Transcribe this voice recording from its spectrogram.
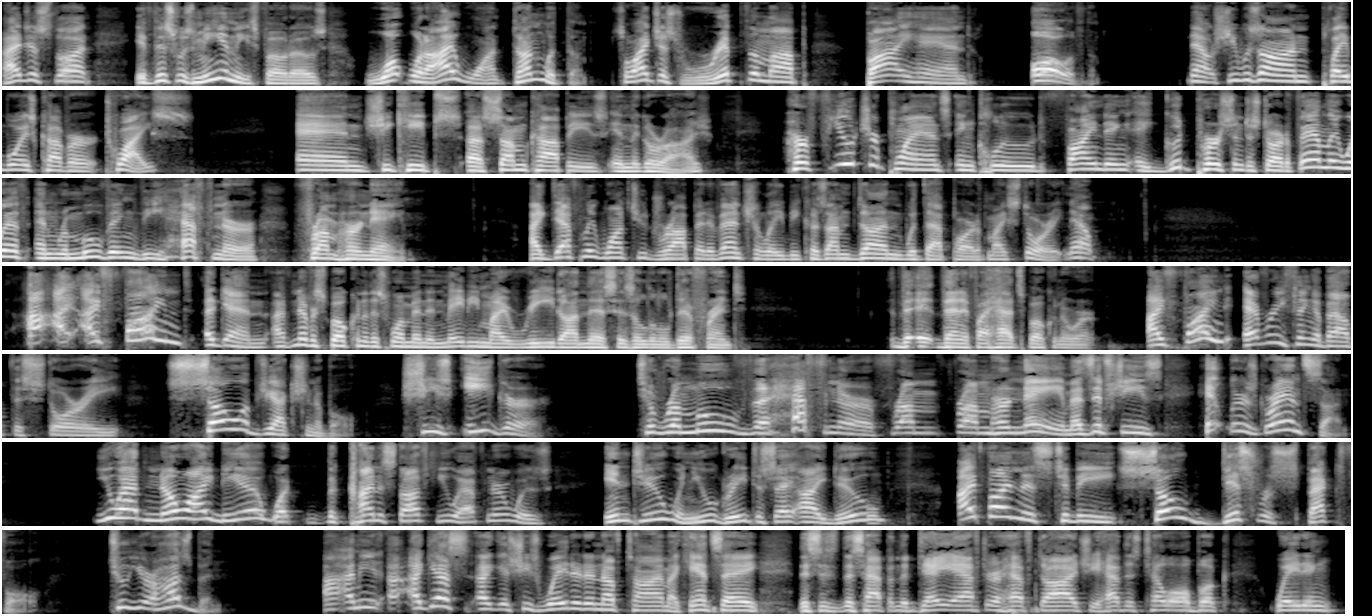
I just thought, if this was me in these photos, what would I want done with them? So I just ripped them up by hand, all of them. Now, she was on Playboy's cover twice and she keeps uh, some copies in the garage. Her future plans include finding a good person to start a family with and removing the Hefner from her name. I definitely want to drop it eventually because I'm done with that part of my story. Now, I find, again, I've never spoken to this woman, and maybe my read on this is a little different th- eh, than if I had spoken to her. I find everything about this story so objectionable. She's eager to remove the Hefner from, from her name as if she's Hitler's grandson. You had no idea what the kind of stuff Hugh Hefner was into when you agreed to say I do. I find this to be so disrespectful to your husband. I mean, I guess I guess she's waited enough time. I can't say this is this happened the day after Hef died. She had this tell-all book waiting.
